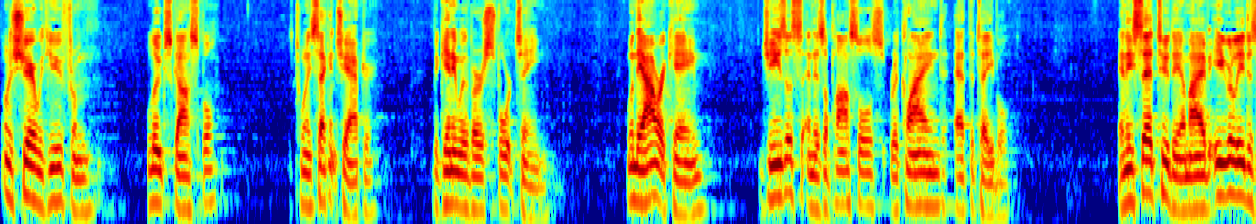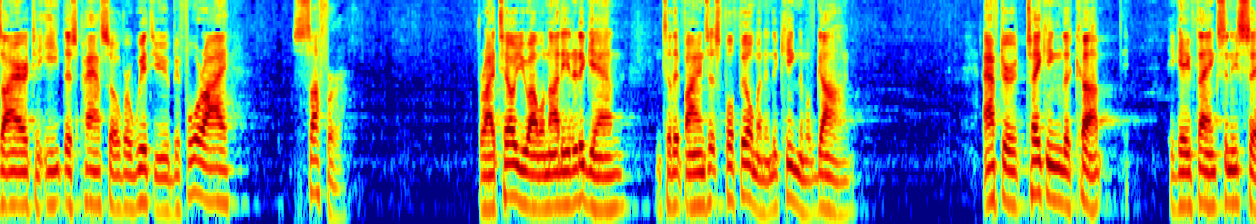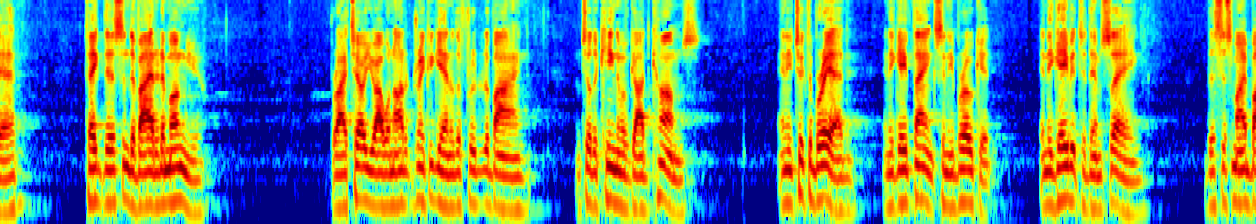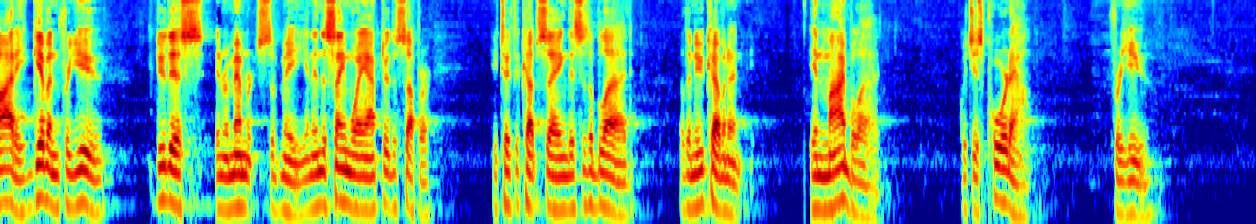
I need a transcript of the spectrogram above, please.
I want to share with you from Luke's Gospel, 22nd chapter, beginning with verse 14. When the hour came, Jesus and his apostles reclined at the table. And he said to them, I have eagerly desired to eat this Passover with you before I suffer. For I tell you, I will not eat it again until it finds its fulfillment in the kingdom of God. After taking the cup, he gave thanks and he said, Take this and divide it among you. For I tell you, I will not drink again of the fruit of the vine until the kingdom of God comes. And he took the bread, and he gave thanks, and he broke it, and he gave it to them, saying, This is my body, given for you. Do this in remembrance of me. And in the same way, after the supper, he took the cup, saying, This is the blood of the new covenant in my blood, which is poured out for you.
